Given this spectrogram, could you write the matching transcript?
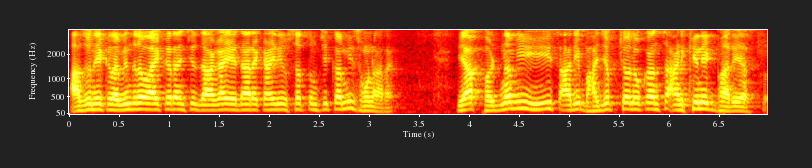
अजून एक रवींद्र वायकरांची जागा येणाऱ्या काही दिवसात तुमची कमीच होणार आहे. या फडणवीस आणि भाजपच्या लोकांचं आणखीन एक भारी असतं.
